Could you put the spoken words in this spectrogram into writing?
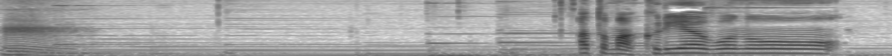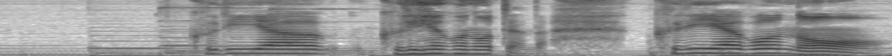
うん。あと、まあ、クリア後の、クリアクリア後のってなんだ、クリア後の、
